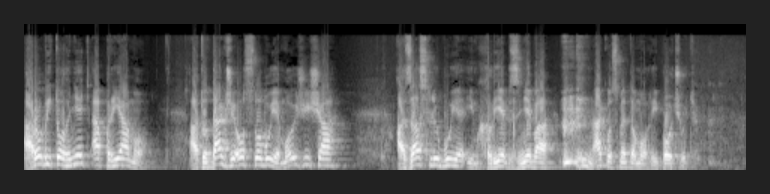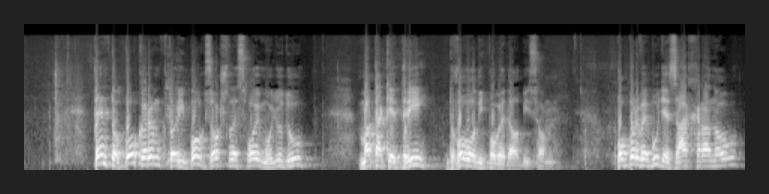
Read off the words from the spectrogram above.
a robí to hneď a priamo, A to tak, že oslovuje Mojžiša a zasľubuje im chlieb z neba, ako sme to mohli počuť. Tento pokrm, ktorý Boh zošle svojmu ľudu, má také tri dôvody, povedal by som. Poprvé bude záchranou,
